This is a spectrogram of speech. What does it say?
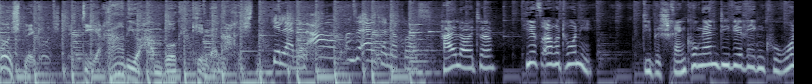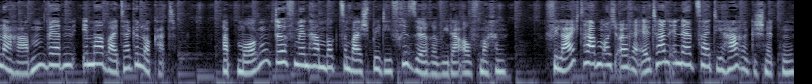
Durchblick. Die Radio Hamburg Kindernachrichten. Hier lernen auch unsere Eltern noch was. Hi Leute, hier ist eure Toni. Die Beschränkungen, die wir wegen Corona haben, werden immer weiter gelockert. Ab morgen dürfen in Hamburg zum Beispiel die Friseure wieder aufmachen. Vielleicht haben euch eure Eltern in der Zeit die Haare geschnitten,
